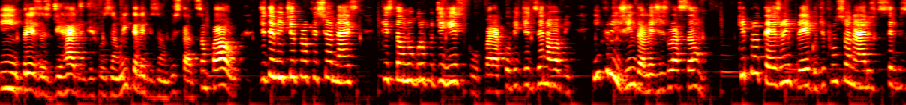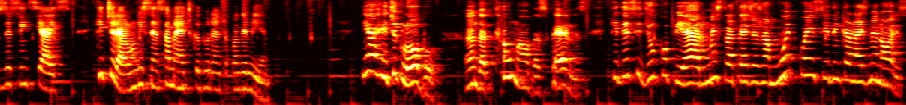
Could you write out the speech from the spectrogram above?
em empresas de radiodifusão e televisão do Estado de São Paulo, de demitir profissionais que estão no grupo de risco para a Covid-19, infringindo a legislação que protege o emprego de funcionários de serviços essenciais que tiraram licença médica durante a pandemia. E a Rede Globo anda tão mal das pernas que decidiu copiar uma estratégia já muito conhecida em canais menores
